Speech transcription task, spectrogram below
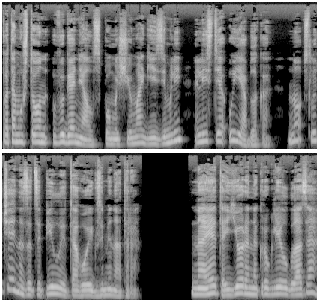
Потому что он выгонял с помощью магии Земли листья у яблока, но случайно зацепил и того экзаменатора. На это Йорен округлил глаза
